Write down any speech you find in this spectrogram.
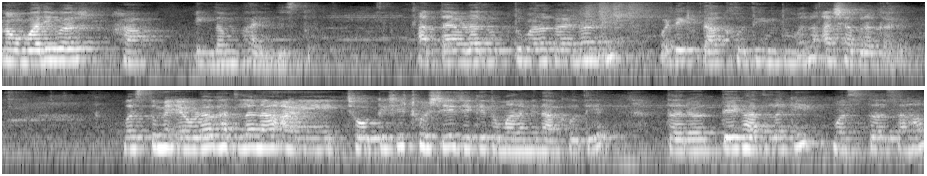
नऊवारीवर हा एकदम भारी दिसतो. आता एवढा लुक तुम्हाला कळणार नाही बट एक दाखवते मी तुम्हाला अशा प्रकारे. बस तुम्ही एवढं घातलं ना आणि छोटीशी ठुशी जी की तुम्हाला मी दाखवते तर ते घातलं की मस्त असा हा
